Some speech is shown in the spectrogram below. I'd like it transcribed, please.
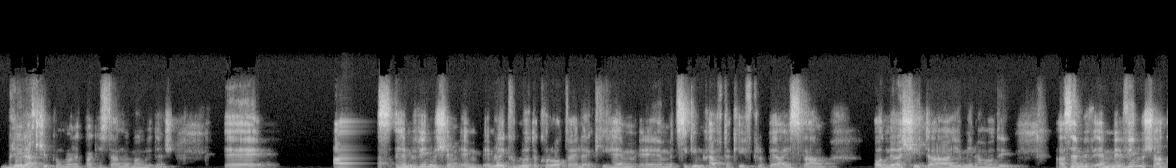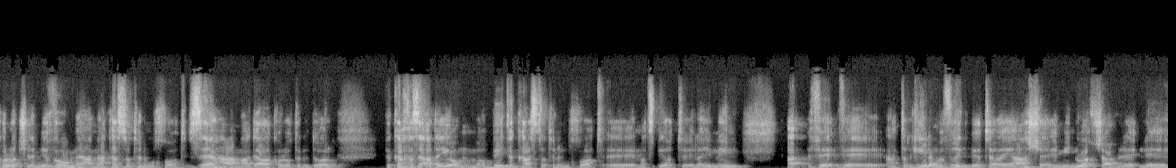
בלי להחשיב כמובן את פקיסטן ובנגלדש. אה, אז הם הבינו שהם הם, הם לא יקבלו את הקולות האלה, כי הם מציגים קו תקיף כלפי האסלאם, עוד מראשית הימין ההודי, אז הם, הם הבינו שהקולות שלהם יבואו מה, מהקסטות הנמוכות. זה המאגר הקולות הגדול, וככה זה עד היום. מרבית הקסטות הנמוכות uh, מצביעות uh, לימין, והתרגיל המבריק ביותר היה שהם מינו עכשיו ל... ל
